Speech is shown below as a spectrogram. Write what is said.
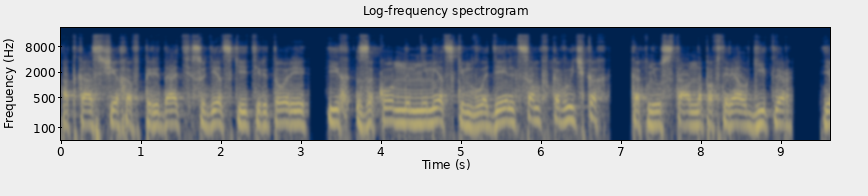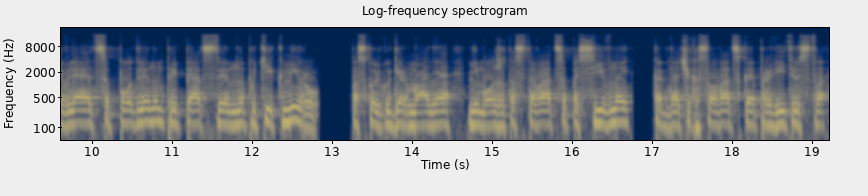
Отказ чехов передать судетские территории их законным немецким владельцам в кавычках, как неустанно повторял Гитлер, является подлинным препятствием на пути к миру, поскольку Германия не может оставаться пассивной, когда чехословацкое правительство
